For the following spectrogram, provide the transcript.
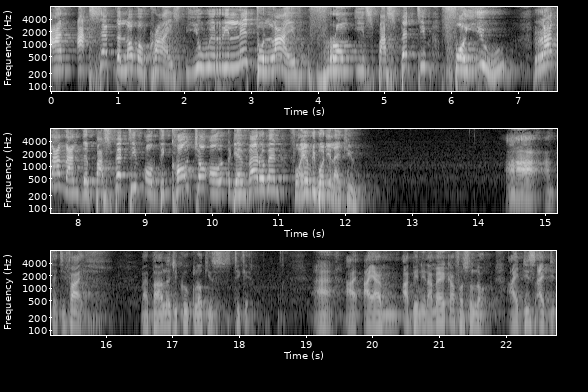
and accept the love of Christ, you will relate to life from its perspective for you rather than the perspective of the culture or the environment for everybody like you. Ah, I'm 35. My biological clock is ticking. I, I, I am I've been in America for so long. I this I did.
